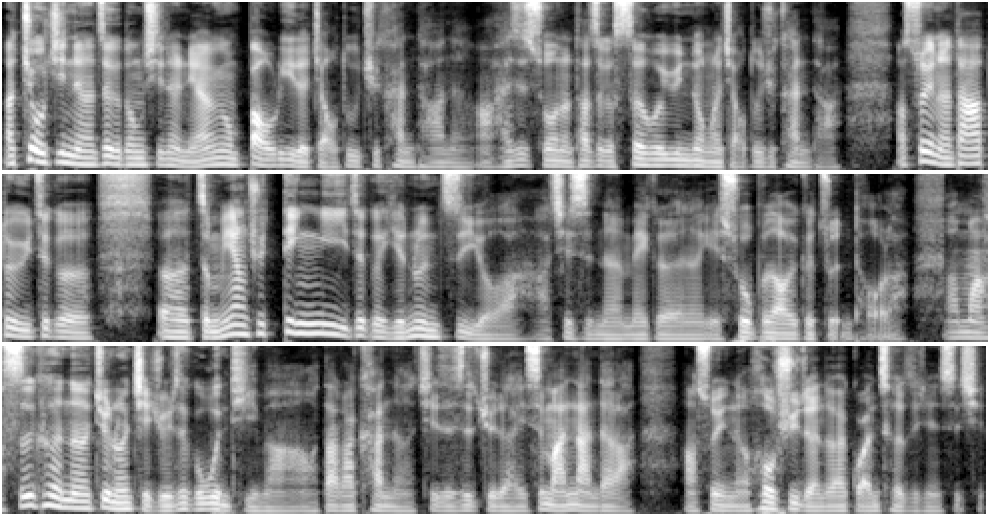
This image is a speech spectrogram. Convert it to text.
啊，究竟呢这个东西呢，你要用暴力的角度去看它呢，啊，还是说呢，它这个社会运动的角度去看它啊？所以呢，大家对于这个呃，怎么样去定义这个言论自由啊？啊，其实呢，每个人也说不到一个准头了啊。马斯克呢就能解决这个问题吗？大家看呢，其实是觉得也是蛮难的啦啊。所以呢，后续的人都在观测这件事情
